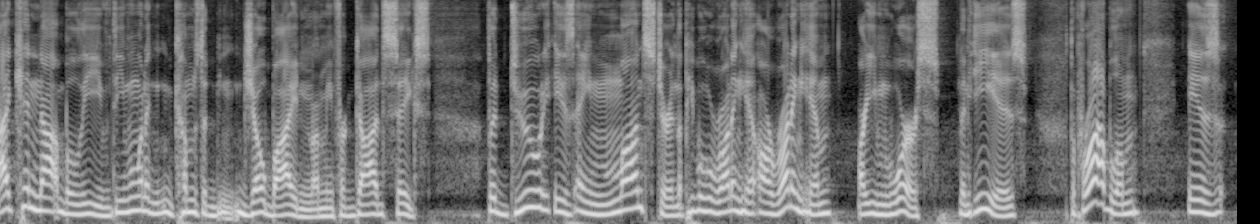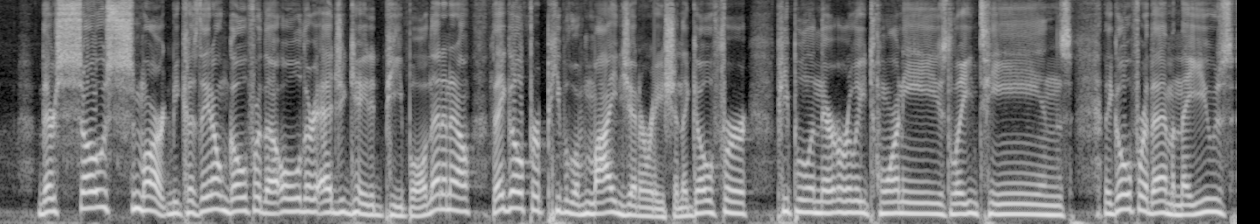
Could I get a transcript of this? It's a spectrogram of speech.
I cannot believe, even when it comes to Joe Biden, I mean, for God's sakes, the dude is a monster, and the people who are running him are running him are even worse than he is. The problem is they're so smart because they don't go for the older educated people. No, no, no. They go for people of my generation. They go for people in their early 20s, late teens. They go for them and they use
